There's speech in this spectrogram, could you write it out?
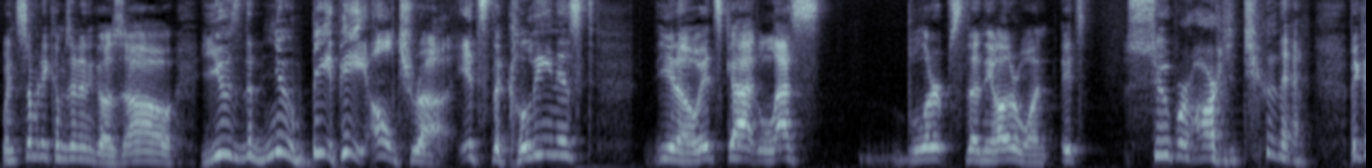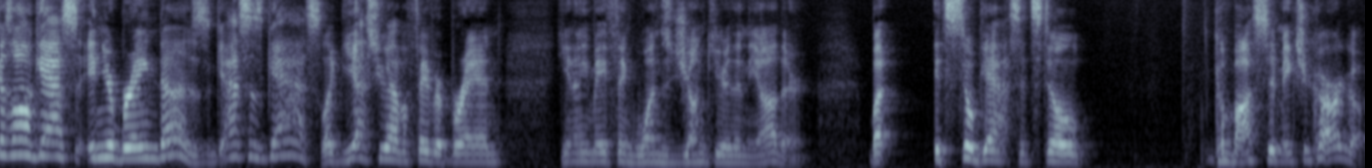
When somebody comes in and goes, "Oh, use the new BP Ultra. It's the cleanest, you know, it's got less blurps than the other one." It's super hard to do that because all gas in your brain does. Gas is gas. Like, yes, you have a favorite brand. You know, you may think one's junkier than the other, but it's still gas. It's still combusts. It makes your car go.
